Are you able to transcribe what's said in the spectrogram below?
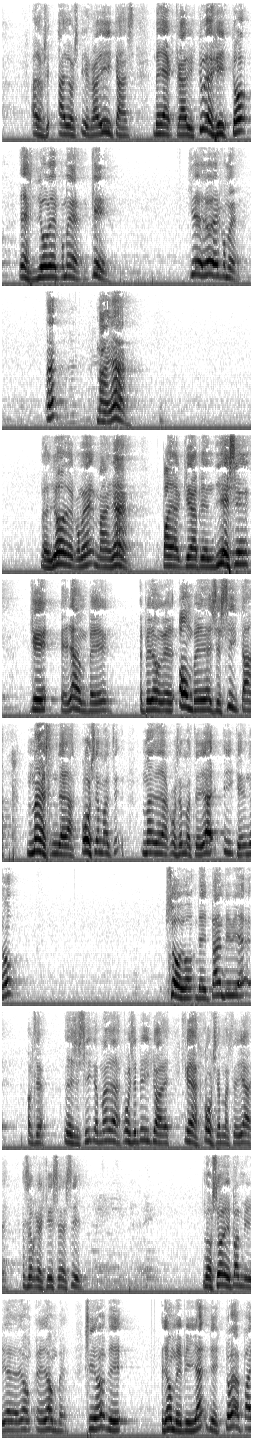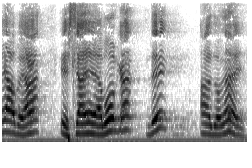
a los, a los israelitas de la esclavitud de Egipto, les dio de comer. ¿Qué? ¿Qué les dio de comer? ¿Ah? maná. Me dio de comer maná para que aprendiesen que el hambre, eh, perdón, el hombre necesita más de las cosas más de la cosa material y que no solo del pan vivir, o sea, necesita más de las cosas espirituales que las cosas materiales. Eso es lo que quise decir no solo el pan vivirá hombre, sino de, el hombre vivirá de toda palabra que sale de la boca de Adonai.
